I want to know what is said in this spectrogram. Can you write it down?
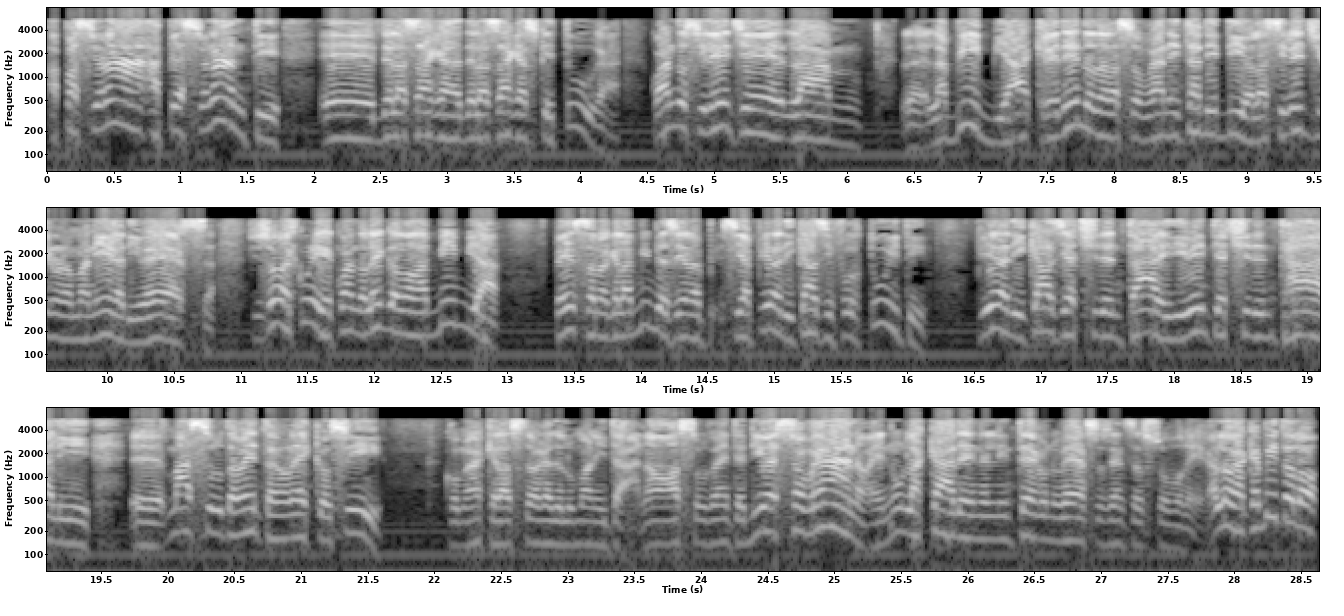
appassiona- appassionanti eh, della, saga, della, saga, Scrittura. Quando si legge la, la, Bibbia, credendo nella sovranità di Dio, la si legge in una maniera diversa. Ci sono alcuni che quando leggono la Bibbia pensano che la Bibbia sia, sia piena di casi fortuiti, piena di casi accidentali, di eventi accidentali, eh, ma assolutamente non è così come anche la storia dell'umanità, no, assolutamente, Dio è sovrano e nulla accade nell'intero universo senza il suo volere. Allora, capitolo,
